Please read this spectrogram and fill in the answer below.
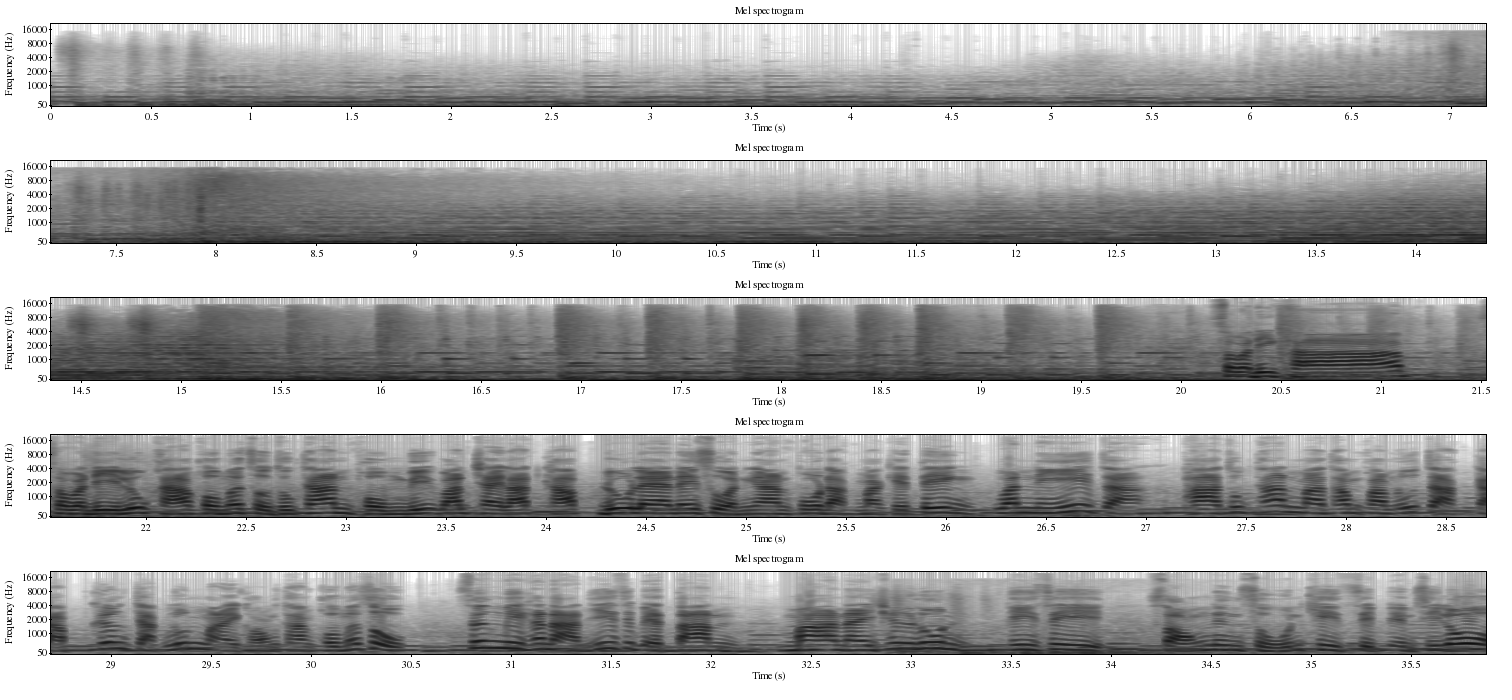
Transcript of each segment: สวัสดีครับ สวัสดีลูกค้าคมวัสดุทุกท่าน ผมวิวัฒน์ชัยรัตน์ครับ ดูแลในส่วนงาน Product Marketing วันนี้จะพาทุกท่านมาทำความรู้จักกับเครื่องจักรรุ่นใหม่ของทางคมวัสดุซึ่งมีขนาด 21 ตัน มาในชื่อรุ่น PC 210 10 M Zero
